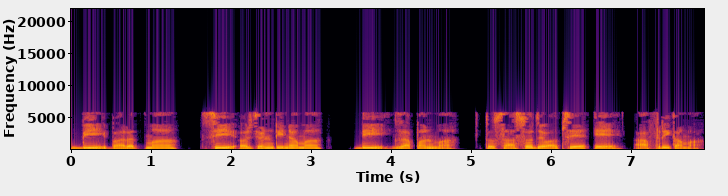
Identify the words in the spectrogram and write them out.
બી ભારતમાં, સી અર્જેન્ટિનામાં, ડી જાપાનમાં. તો સાચો જવાબ છે એ આફ્રિકામાં.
